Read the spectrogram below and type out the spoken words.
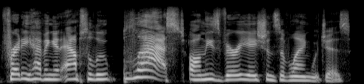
Freddie having an absolute blast on these variations of languages.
